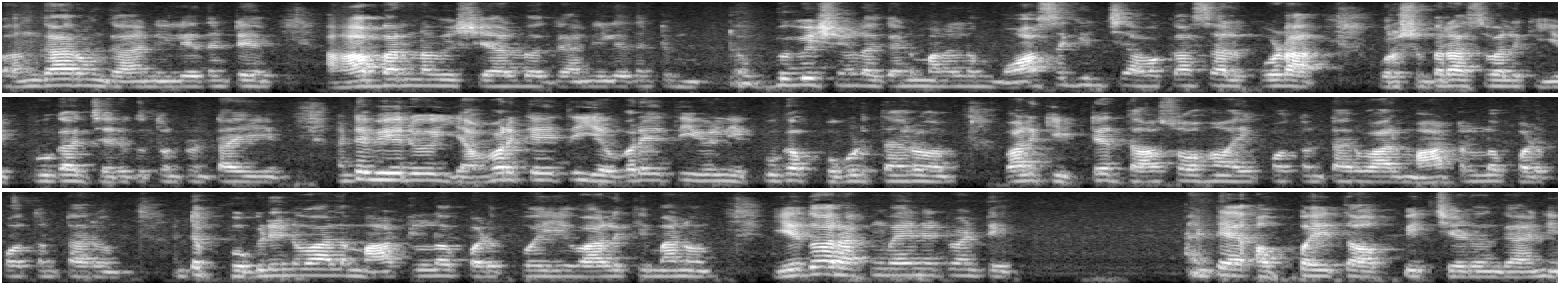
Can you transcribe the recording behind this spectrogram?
బంగారం కానీ లేదంటే ఆభరణ విషయాల్లో కానీ లేదంటే డబ్బు విషయంలో కానీ మనల్ని మోసగించే అవకాశాలు కూడా వృషభ రాశి వాళ్ళకి ఎక్కువగా జరుగుతుంటుంటాయి. అంటే వీరు ఎవరికైతే ఎవరైతే వీళ్ళని ఎక్కువగా పొగుడుతారో వాళ్ళకి ఇట్టే దాసోహం అయిపోతుంటారు. వాళ్ళ మాటల్లో పడిపోతుంటారు. అంటే పొగిడిన వాళ్ళ మాటల్లో పడిపోయి వాళ్ళకి మనం ఏదో రకమైనటువంటి అంటే అప్పు అయితే అప్పు ఇచ్చేయడం కానీ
